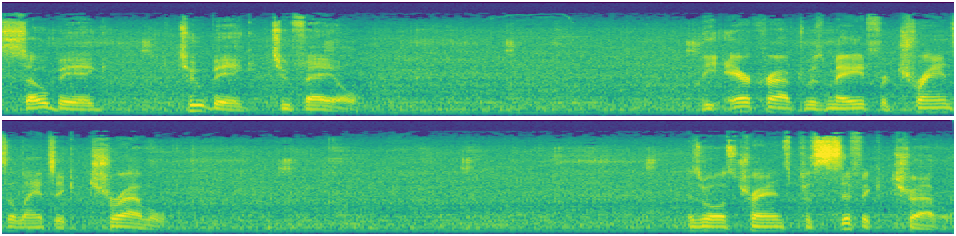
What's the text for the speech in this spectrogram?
so big, too big to fail. The aircraft was made for transatlantic travel, as well as trans Pacific travel.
